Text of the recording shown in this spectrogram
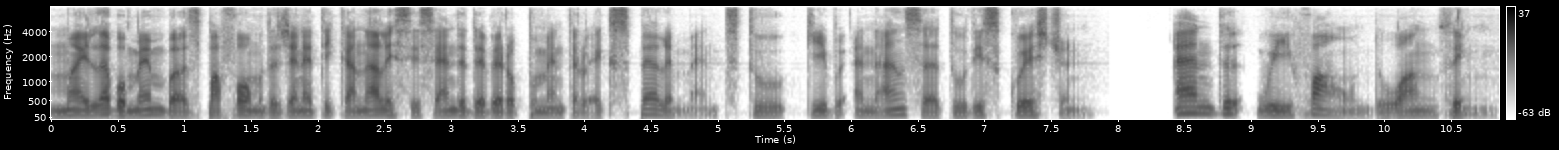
My lab members performed genetic analysis and developmental experiments to give an answer to this question. And we found one thing.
